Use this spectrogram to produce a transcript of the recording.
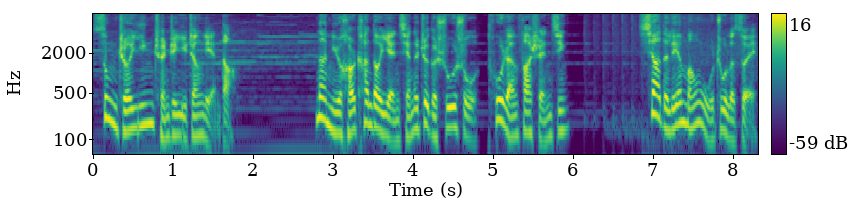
宋哲阴沉着一张脸道。那女孩看到眼前的这个叔叔突然发神经，吓得连忙捂住了嘴，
